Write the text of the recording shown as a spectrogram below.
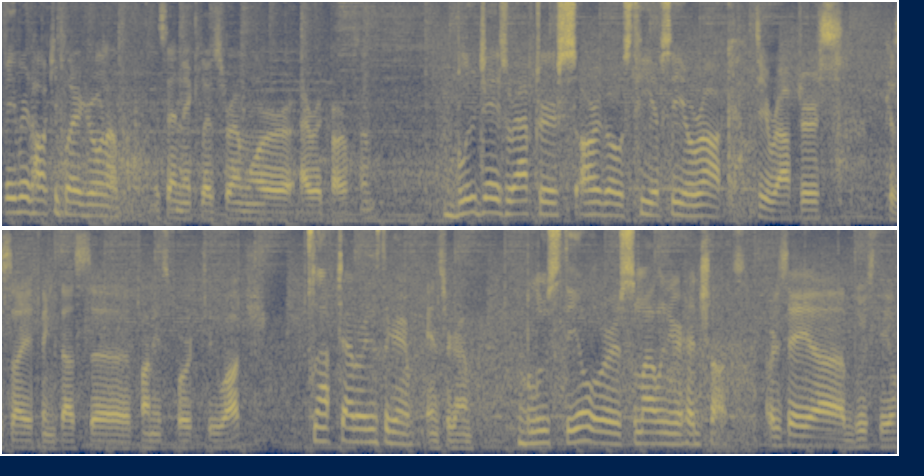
Favorite hockey player growing up? Is that Nick Lidstrom or Erik Karlsson? Blue Jays, Raptors, Argos, TFC, or Rock? See Raptors, because I think that's the funniest sport to watch. Snapchat or Instagram? Instagram. Blue Steel or Smile in Your Headshots? I would say uh, Blue Steel.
